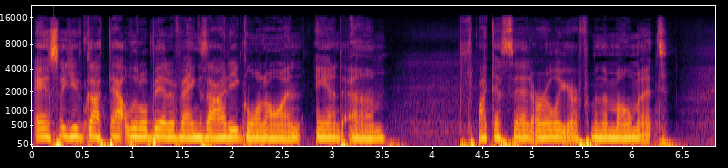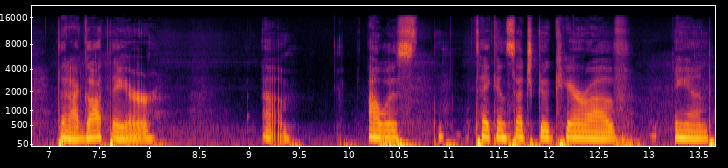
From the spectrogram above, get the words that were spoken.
And so you've got that little bit of anxiety going on. And um, like I said earlier, from the moment that I got there, um, I was taken such good care of, and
